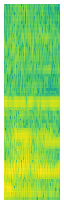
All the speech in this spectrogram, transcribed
呢？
